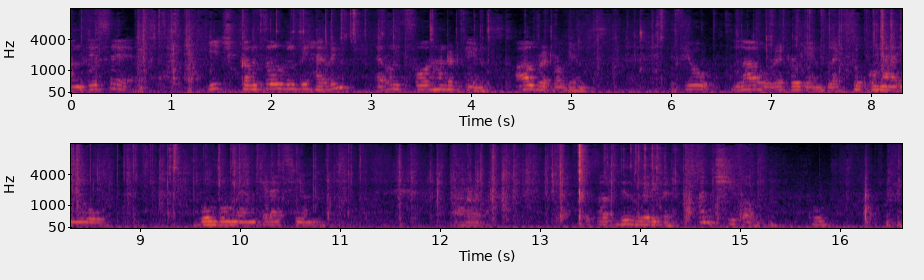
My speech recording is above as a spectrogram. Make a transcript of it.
And they say each console will be having around 400 games all retro games. If you love retro games like Super Mario Boom Boom and Galaxian uh, this is very best. And cheap also. So, okay.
